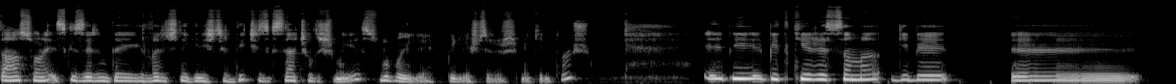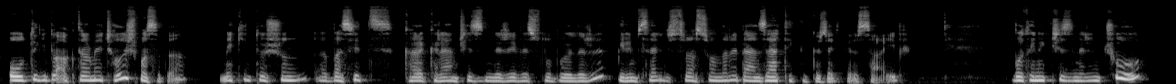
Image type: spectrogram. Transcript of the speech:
Daha sonra eskizlerinde yıllar içinde geliştirdiği çizgisel çalışmayı sulu boya ile birleştirir Macintosh. E, bir bitki ressamı gibi e, olduğu gibi aktarmaya çalışmasa da Macintosh'un e, basit kara kalem çizimleri ve sulu boyaları bilimsel illüstrasyonlara benzer teknik özelliklere sahip. Botanik çizimlerin çoğu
